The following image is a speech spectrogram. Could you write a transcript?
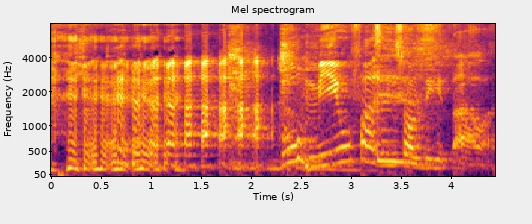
Dormiu fazendo solo de guitarra.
